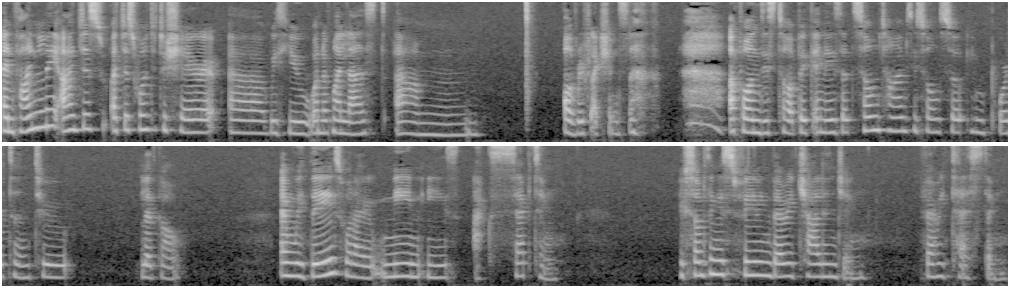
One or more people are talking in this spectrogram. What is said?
and finally i just i just wanted to share uh, with you one of my last um all reflections upon this topic and is that sometimes it's also important to let go. And with this what i mean is accepting. If something is feeling very challenging very testing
